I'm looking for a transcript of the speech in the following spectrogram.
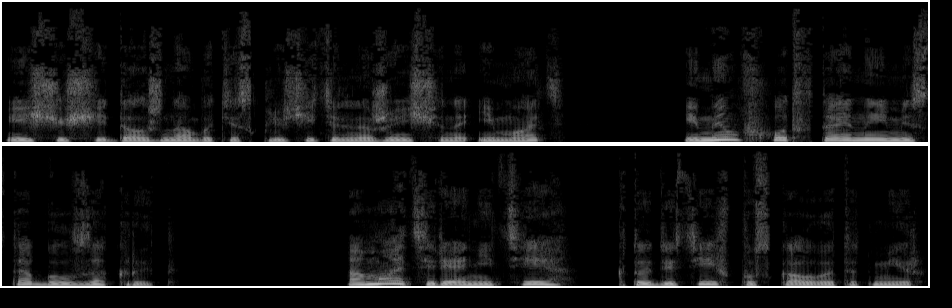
Ищущей должна быть исключительно женщина и мать, иным вход в тайные места был закрыт. А матери, они те, кто детей впускал в этот мир,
